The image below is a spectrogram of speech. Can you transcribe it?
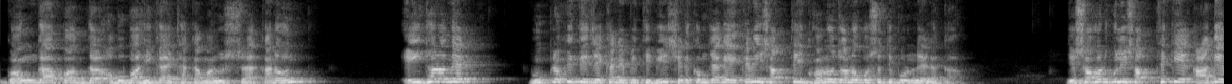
গঙ্গা পদ্মার অববাহিকায় থাকা মানুষরা, কারণ এই ধরনের ভূপ্রকৃতি যেখানে পৃথিবী, সেরকম জায়গায় এখানেই সব থেকে ঘন জনবসতিপূর্ণ এলাকা। যে শহরগুলি সব থেকে আগে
